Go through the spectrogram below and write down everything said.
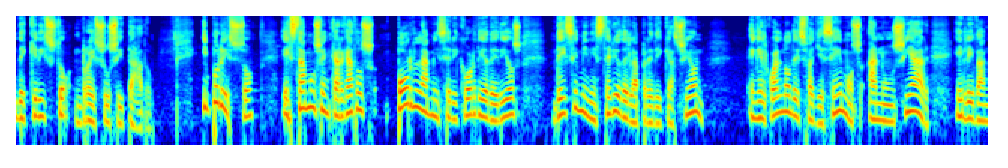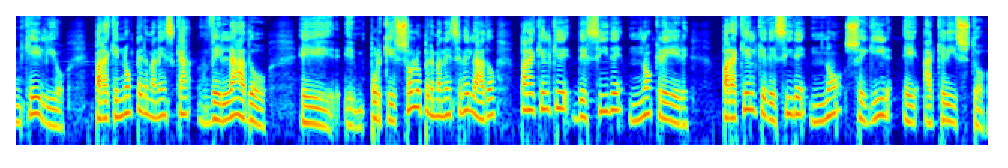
de Cristo resucitado. Y por eso estamos encargados por la misericordia de Dios de ese ministerio de la predicación, en el cual no desfallecemos, anunciar el Evangelio para que no permanezca velado, eh, eh, porque solo permanece velado para aquel que decide no creer para aquel que decide no seguir eh, a Cristo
